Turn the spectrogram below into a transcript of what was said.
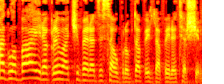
მადლობა ირაკლი ვაჩიბერაძე საუბრობდა პირდაპირ ეთერში.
